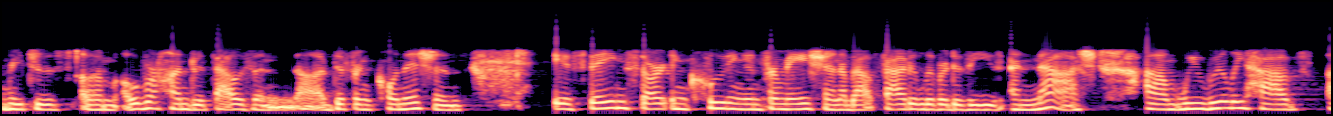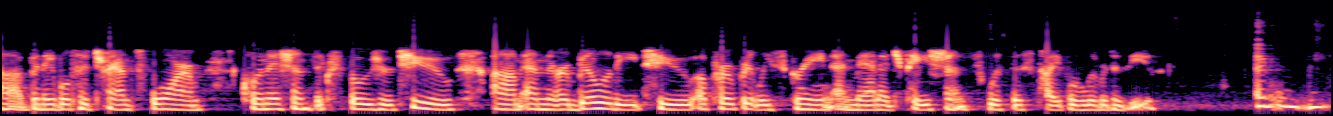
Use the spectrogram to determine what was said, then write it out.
reaches um, over 100,000 uh, different clinicians, if they start including information about fatty liver disease and NASH, um, we really have uh, been able to transform clinicians' exposure to um, and their ability to appropriately screen and manage patients with this type of liver disease. And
